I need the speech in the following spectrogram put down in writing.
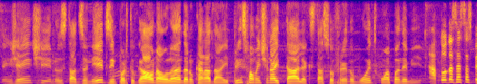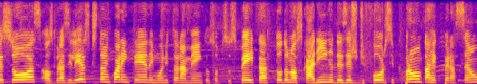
Tem gente nos Estados Unidos, em Portugal, na Holanda, no Canadá e principalmente na Itália, que está sofrendo muito com a pandemia. A todas essas pessoas, aos brasileiros que estão em quarentena, em monitoramento ou sob suspeita, todo o nosso carinho, desejo de força e pronta recuperação.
